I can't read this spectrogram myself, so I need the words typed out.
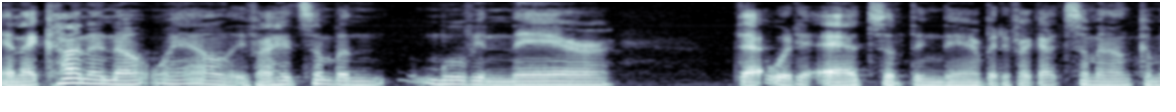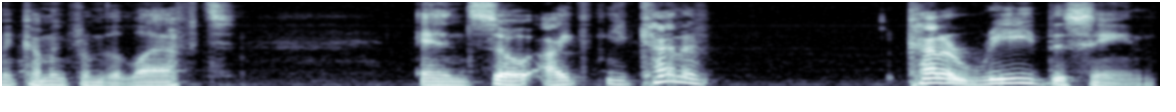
and i kind of know well if i had someone moving there that would add something there but if i got someone coming coming from the left and so i you kind of kind of read the scene,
